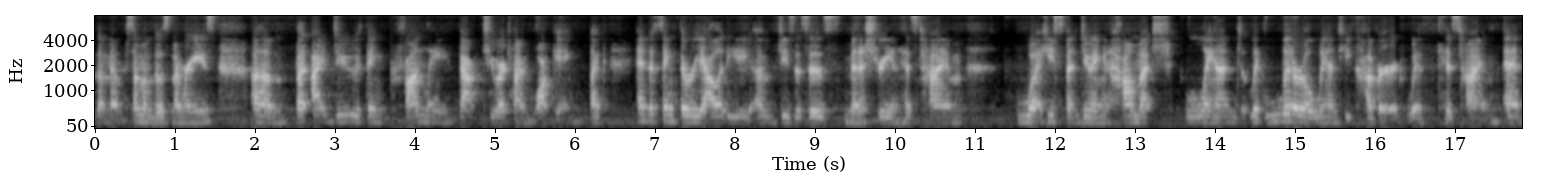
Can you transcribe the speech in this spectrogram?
the mem- some of those memories. Um, but I do think fondly back to our time walking, like, and to think the reality of Jesus's ministry and his time, what he spent doing, and how much land, like literal land, he covered with his time. And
